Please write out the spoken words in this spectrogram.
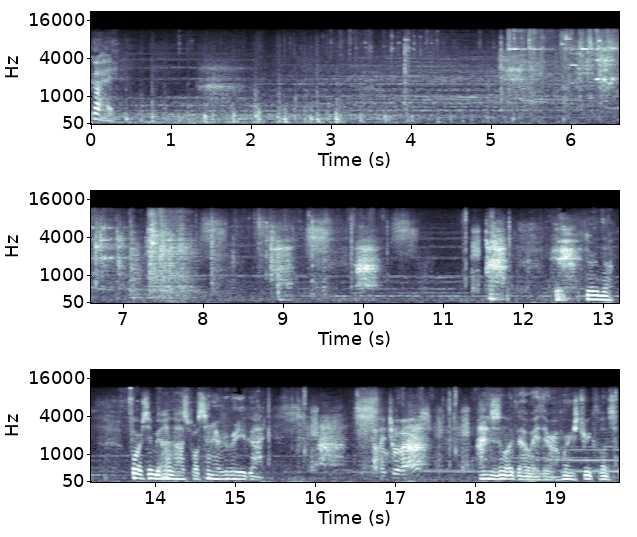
Go ahead. Forest in behind the hospital. Send everybody you got. Are they two of ours? It doesn't look that way. They're wearing street clothes.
